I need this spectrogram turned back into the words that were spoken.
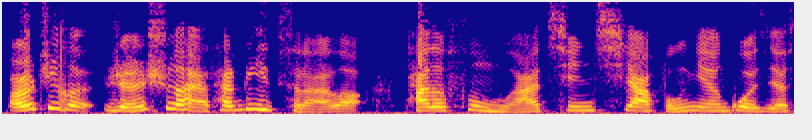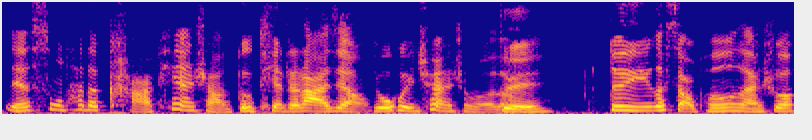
而这个人设呀，他立起来了，他的父母啊、亲戚啊，逢年过节连送他的卡片上都贴着辣酱优惠券什么的。对，对于一个小朋友来说，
